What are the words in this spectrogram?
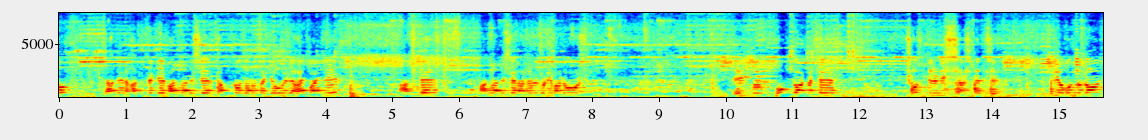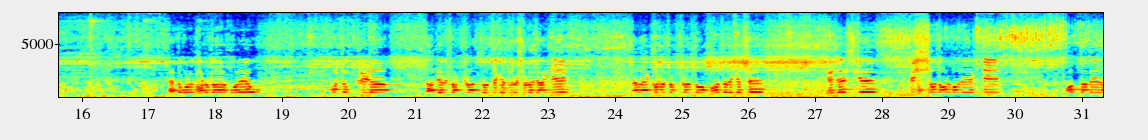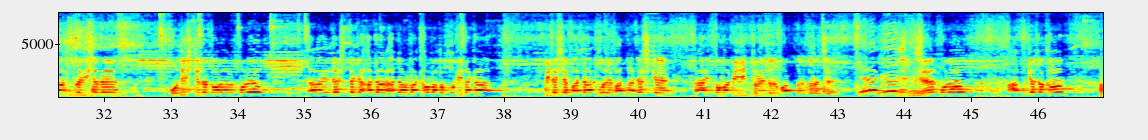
যাদের হাত থেকে বাংলাদেশের ছাত্র জনতা কেউ রেহাই পায়নি। আজকে বাংলাদেশের আঠারো কোটি মানুষ এই মুক্ত আকাশে স্বস্তির নিঃশ্বাস ফেলছে। প্রিয় বন্ধুগণ, এত বড় ঘটনার পরেও কুচক্রীরা তাদের চক্রান্ত থেকে দূরে সরে যায়নি। তারা এখনও চক্রান্ত অব্যাহত রেখেছে। এ দেশকে বিশ্ব দরবারে একটি বদনামের রাষ্ট্র হিসেবে অধিষ্ঠিত করার পরেও তারা এই দেশ থেকে হাজার হাজার, লাখ লাখ কোটি টাকা বিদেশে পাচার করে বাংলাদেশকে প্রায় তলাবিহীন ঝুড়িতে রূপান্তর করেছে। এরপরেও আজকে যখন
